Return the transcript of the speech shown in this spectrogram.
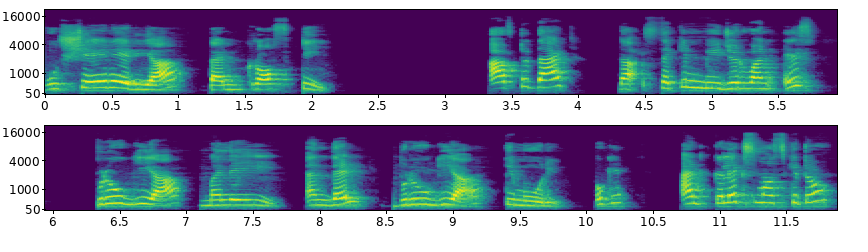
Wuchereria bancrofti. After that, the second major one is Brugia malayi and then Brugia timori. Okay, and Culex mosquito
